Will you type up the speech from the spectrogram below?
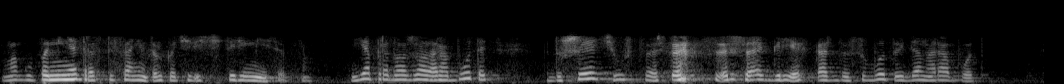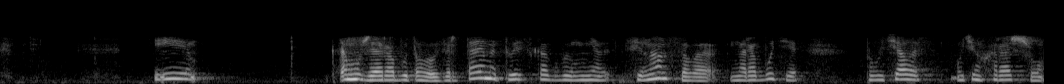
могу поменять расписание только через четыре месяца. Я продолжала работать в душе, чувствуя, что совершаю грех каждую субботу, идя на работу. И к тому же я работала овертаймы, то есть как бы у меня финансово на работе получалось очень хорошо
